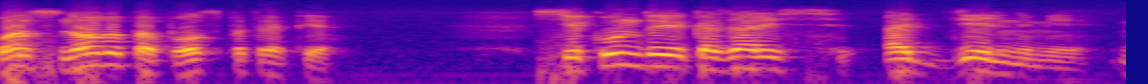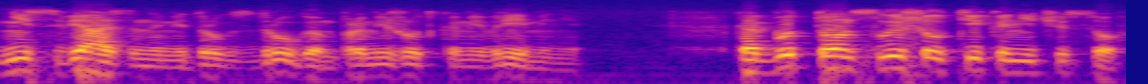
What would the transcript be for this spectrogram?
Он снова пополз по тропе. Секунды казались отдельными, не связанными друг с другом промежутками времени. Как будто он слышал тиканье часов.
